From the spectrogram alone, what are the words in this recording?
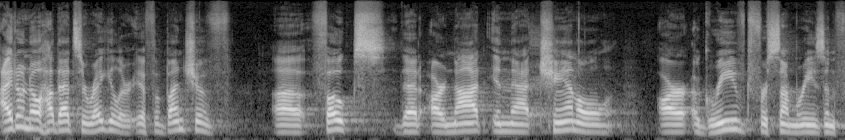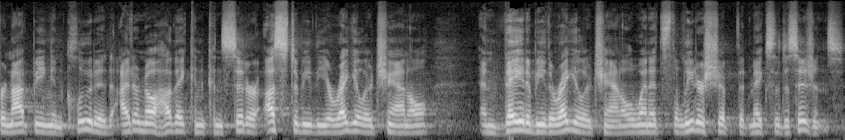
I don't know how that's irregular. If a bunch of uh, folks that are not in that channel are aggrieved for some reason for not being included, I don't know how they can consider us to be the irregular channel and they to be the regular channel when it's the leadership that makes the decisions.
